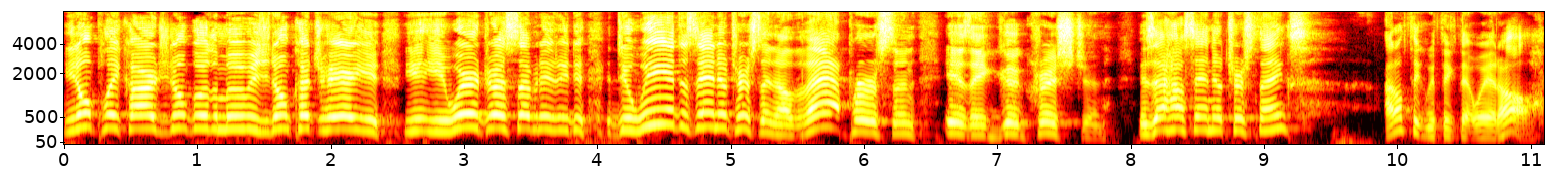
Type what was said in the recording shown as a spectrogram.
you don't play cards, you don't go to the movies, you don't cut your hair, you you, you wear a dress seven days. Do, do we at the Sandhill Church say now that person is a good Christian? Is that how Sandhill Church thinks? I don't think we think that way at all.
